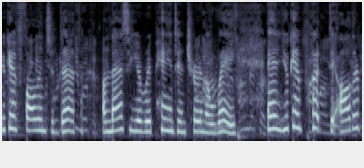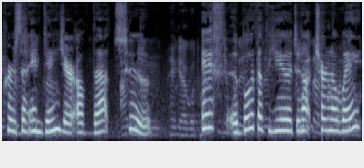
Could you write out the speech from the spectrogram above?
you can fall into death unless you repent and turn away, and you can put the other person in danger of that too. If both of you do not turn away,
